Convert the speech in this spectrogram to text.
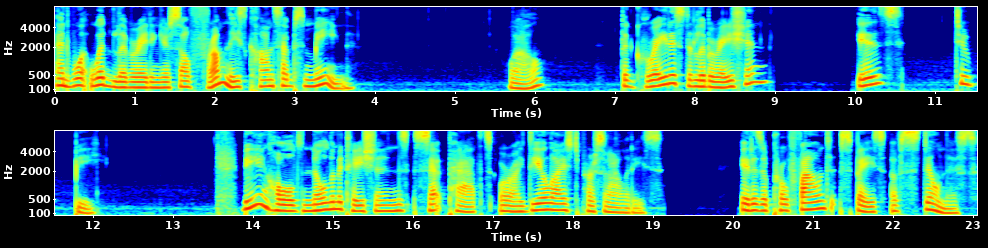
And what would liberating yourself from these concepts mean? Well, the greatest liberation is to be. Being holds no limitations, set paths, or idealized personalities. It is a profound space of stillness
